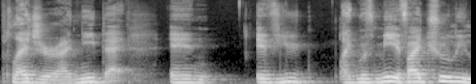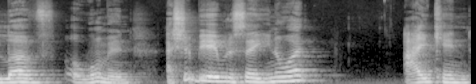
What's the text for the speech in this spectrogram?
pleasure. I need that. And if you, like with me, if I truly love a woman, I should be able to say, you know what? I can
